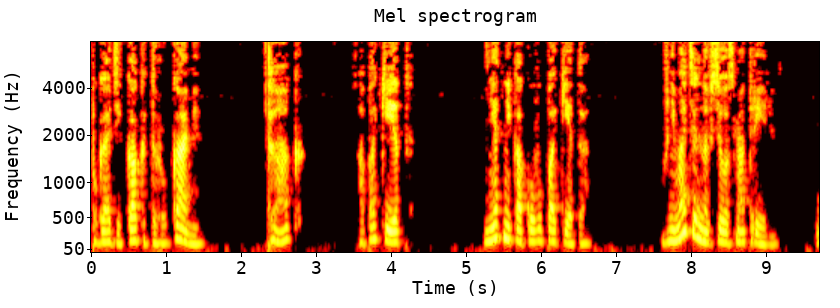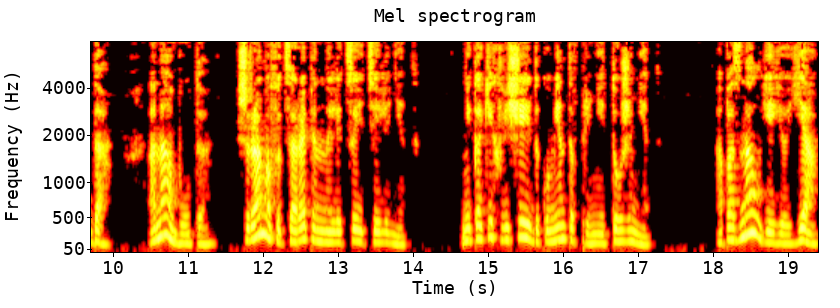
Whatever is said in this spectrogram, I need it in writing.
Погоди, как это руками? Так. А пакет? Нет никакого пакета. Внимательно все осмотрели? Да. Она обута. Шрамов и царапин на лице и теле нет. Никаких вещей и документов при ней тоже нет. Опознал ее я,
